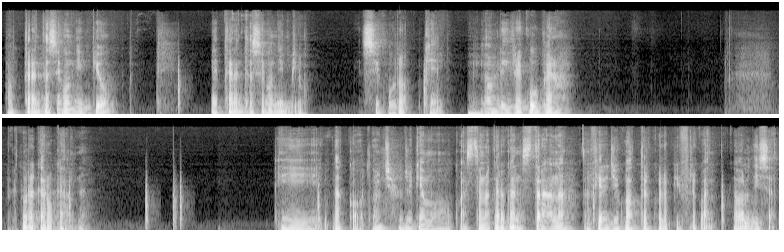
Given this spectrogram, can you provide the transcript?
ho 30 secondi in più e 30 secondi in più. Sicuro che non li recupera. Apertura Karokan. E d'accordo, ce la giochiamo questa. Una Karokan strana. La fiera G4 è quella più frequente. Cavallo di 7.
